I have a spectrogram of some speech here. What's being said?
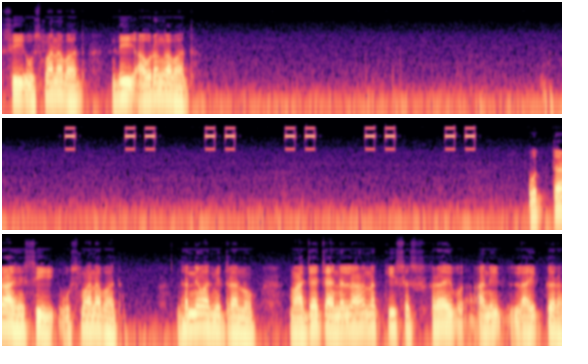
C Osmanabad D Aurangabad. उत्तर आहे सी उस्मानाबाद. धन्यवाद मित्रांनो. माझ्या चॅनलला नक्की सबस्क्राईब आणि लाईक करा.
